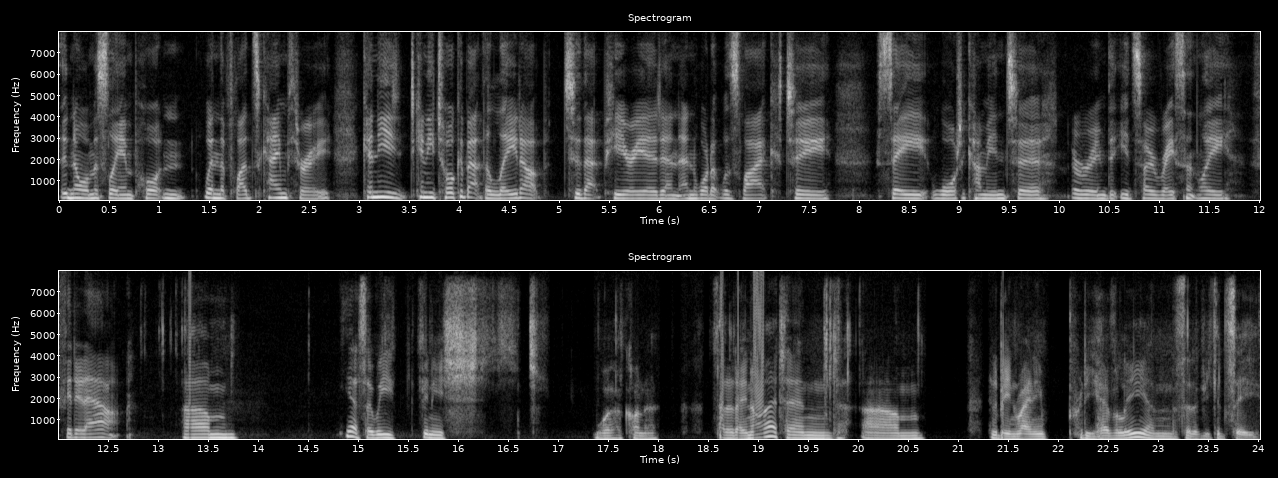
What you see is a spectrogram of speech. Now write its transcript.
enormously important when the floods came through. Can you can you talk about the lead up to that period and, and what it was like to see water come into a room that you'd so recently fitted out? Um, yeah, so we finished work on a Saturday night and um, it had been raining pretty heavily and sort of you could see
